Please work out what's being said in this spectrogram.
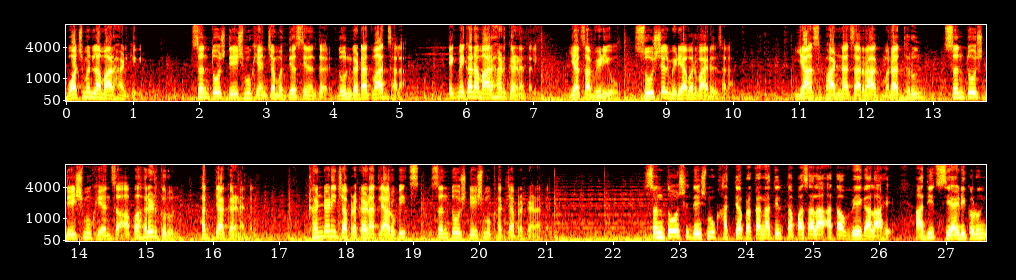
वॉचमनला मारहाण केली. संतोष देशमुख यांच्या मध्यस्थीनंतर दोन गटात वाद झाला. एकमेकांना मारहाण करण्यात आली. याचा व्हिडिओ सोशल मीडियावर व्हायरल झाला. याच भांडणाचा राग मनात धरून संतोष देशमुख यांचं अपहरण करून हत्या करण्यात आली. खंडणीच्या प्रकरणातले आरोपीच संतोष देशमुख हत्या प्रकरणात आहे संतोष देशमुख हत्या प्रकरणातील तपासाला आता वेग आला आहे. आधीच सी आय डीकडून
